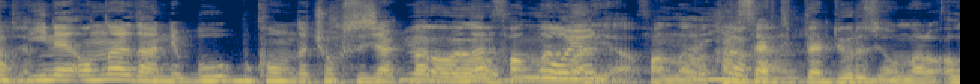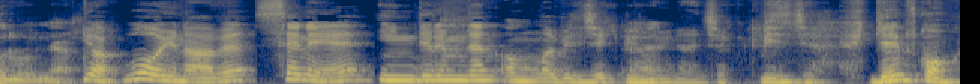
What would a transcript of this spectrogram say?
Anca. yine onlar da hani bu bu konuda çok sıcak Yo, bakmıyorlar. yo, fanları Bu var oyun- ya. Fanları var. Yok Kanser tipler diyoruz ya. Onlar alır oyunu Yok bu oyun abi seneye indirimden alınabilecek bir Evet. oyun ancak bizce. Gamescom.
